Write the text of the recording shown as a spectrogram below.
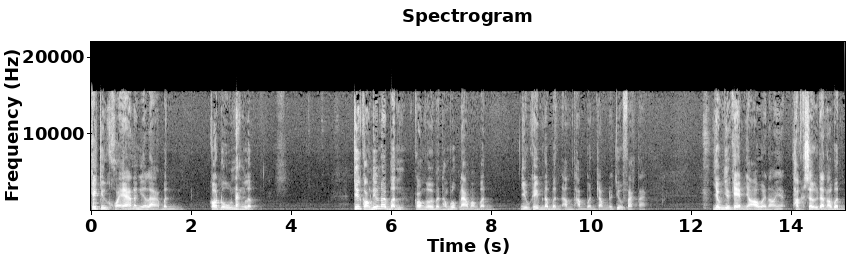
Cái chữ khỏe nó nghĩa là Mình có đủ năng lực. Chứ còn nếu nói bệnh, con người mình không lúc nào mà không bệnh. Nhiều khi nó bệnh âm thầm bên trong nó chưa phát tác. Giống như cái em nhỏ rồi nói thật sự ra nó bệnh.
